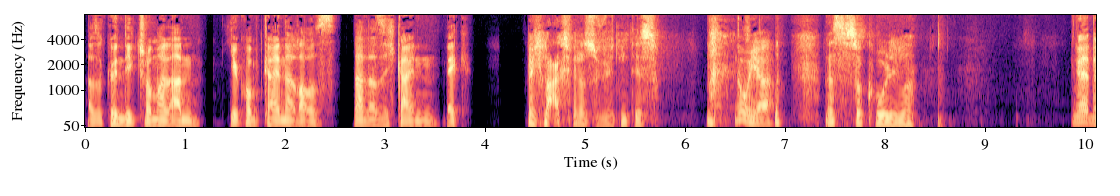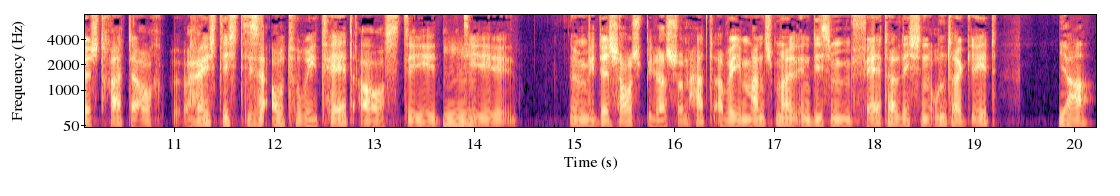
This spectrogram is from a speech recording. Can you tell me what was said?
Also kündigt schon mal an. Hier kommt keiner raus. Da lasse ich keinen weg. Ich mag's, wenn er so wütend ist. Oh ja. Das ist so cool immer. Ja, der strahlt da auch richtig diese Autorität aus, die, Mhm. die irgendwie der Schauspieler schon hat, aber ihm manchmal in diesem väterlichen untergeht. Ja,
